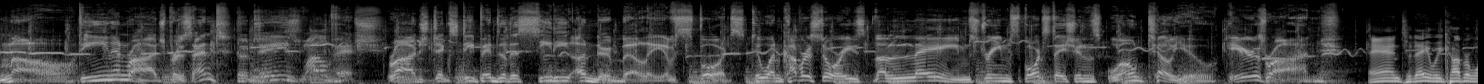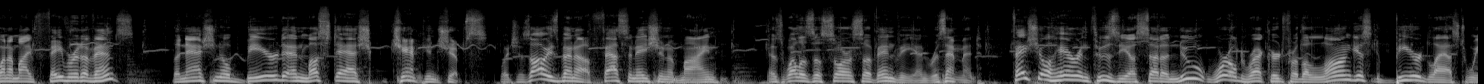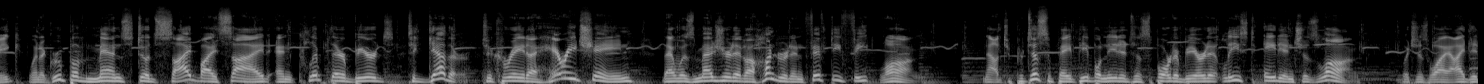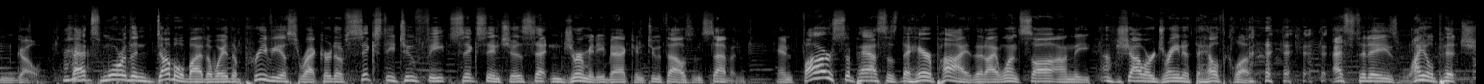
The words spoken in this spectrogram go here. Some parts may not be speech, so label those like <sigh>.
Now, Dean and Rog present today's Wild Pitch. Rog digs deep into the seedy underbelly of sports to uncover stories the lame stream sports stations won't tell you. Here's Rog. And today we cover one of my favorite events, the National Beard and Mustache Championships, which has always been a fascination of mine, as well as a source of envy and resentment. Facial hair enthusiasts set a new world record for the longest beard last week when a group of men stood side by side and clipped their beards together to create a hairy chain that was measured at 150 feet long. Now, to participate, people needed to sport a beard at least eight inches long, which is why I didn't go. That's more than double, by the way, the previous record of 62 feet 6 inches set in Germany back in 2007. And far surpasses the hair pie that I once saw on the oh. shower drain at the health club. <laughs> That's today's wild pitch.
